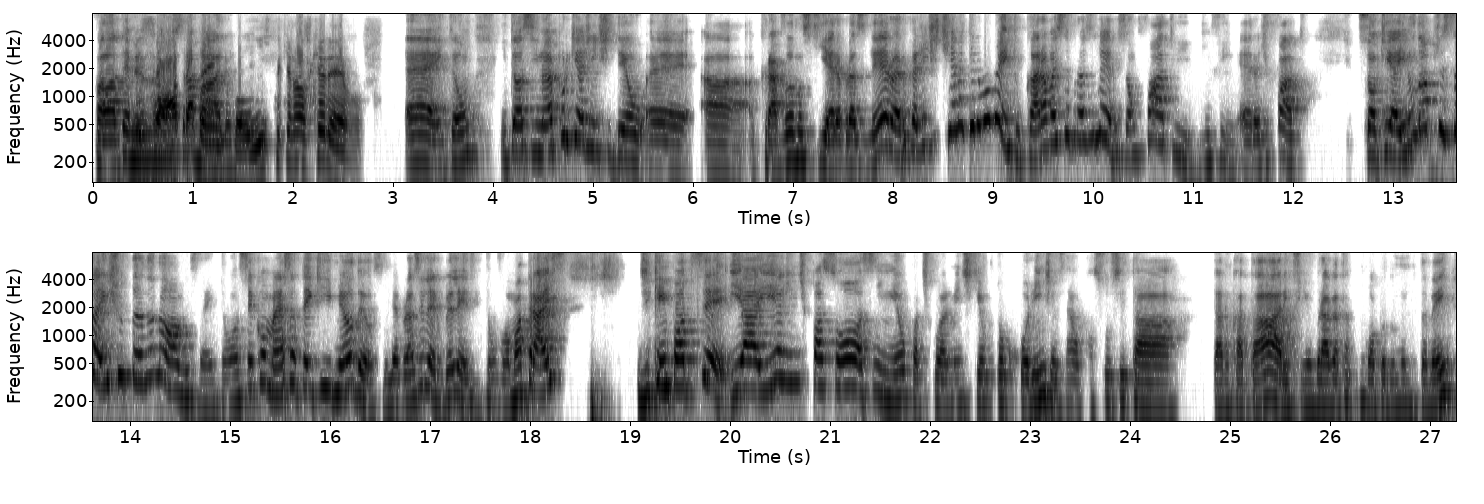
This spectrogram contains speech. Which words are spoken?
falar até mesmo do nosso trabalho. É isso que nós queremos. É, então, então assim, não é porque a gente deu, é, a, cravamos que era brasileiro, era o que a gente tinha naquele momento. O cara vai ser brasileiro, isso é um fato, e, enfim, era de fato. Só que aí não dá para você sair chutando nomes, né? Então você começa a ter que, meu Deus, ele é brasileiro, beleza, então vamos atrás de quem pode ser. E aí a gente passou, assim, eu particularmente, que eu tô com o Corinthians, né? O Cassucci tá, tá no Catar, enfim, o Braga tá com Copa do Mundo também.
